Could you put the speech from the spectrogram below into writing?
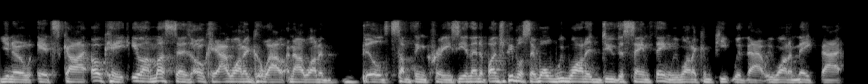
you know, it's got, okay, Elon Musk says, okay, I want to go out and I want to build something crazy. And then a bunch of people say, well, we want to do the same thing. We want to compete with that. We want to make that.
